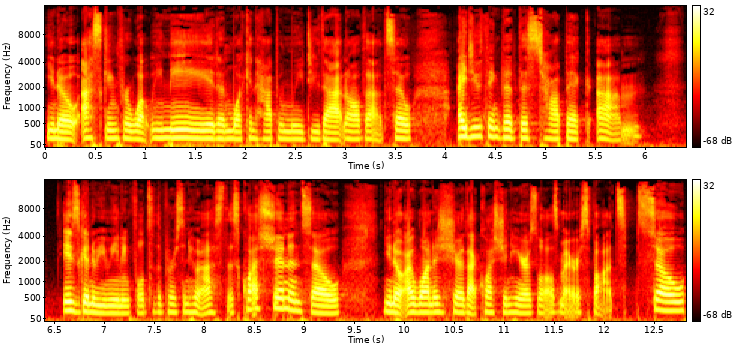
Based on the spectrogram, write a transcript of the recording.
you know, asking for what we need and what can happen when we do that and all that. So I do think that this topic, um, is going to be meaningful to the person who asked this question. And so, you know, I wanted to share that question here as well as my response. So,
